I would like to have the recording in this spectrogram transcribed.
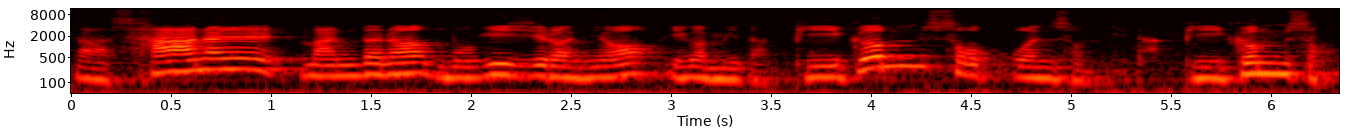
자, 산을 만드는 무기질은요, 이겁니다. 비금속 원소입니다. 비금속.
